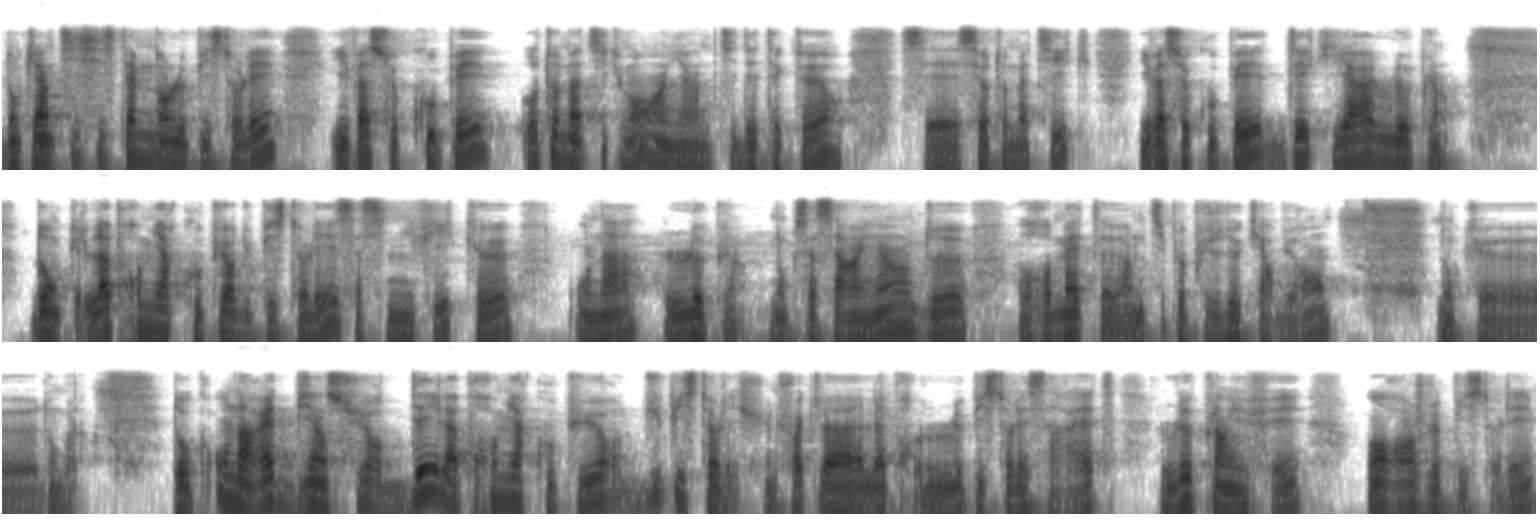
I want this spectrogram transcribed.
Donc il y a un petit système dans le pistolet, il va se couper automatiquement, hein. il y a un petit détecteur, c'est automatique, il va se couper dès qu'il y a le plein. Donc la première coupure du pistolet, ça signifie que on a le plein. Donc ça sert à rien de remettre un petit peu plus de carburant. Donc, euh, donc voilà. Donc on arrête bien sûr dès la première coupure du pistolet. Une fois que le pistolet s'arrête, le plein est fait, on range le pistolet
